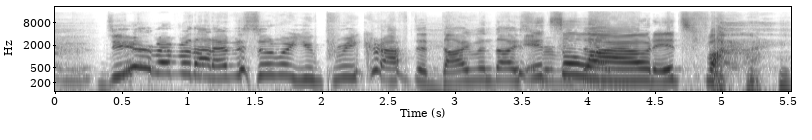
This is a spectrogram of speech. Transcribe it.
Do you remember that episode where you pre-crafted diamond dice? it's allowed. It's fine.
